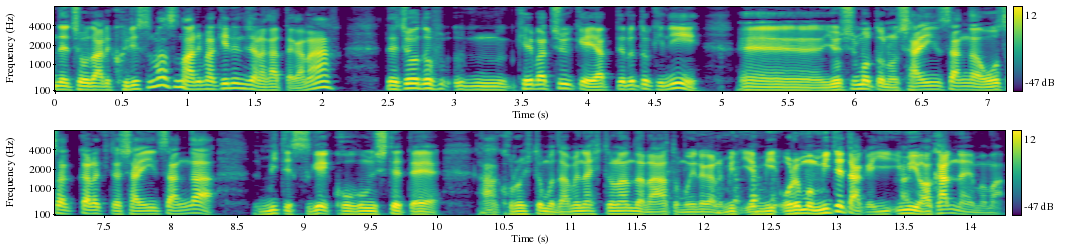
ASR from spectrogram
でちょうどあれクリスマスの有馬記念じゃなかったかな。でちょうど、うん、競馬中継やってる時に、えー、吉本の社員さんが大阪から来た社員さんが見てすげえ興奮しててあこの人もダメな人なんだなと思いながらいや俺も見てたけ意味わかんないまま。だ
